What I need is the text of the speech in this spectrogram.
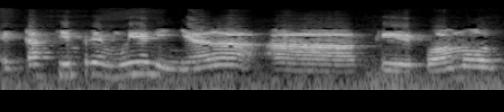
está siempre muy alineada a que podamos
